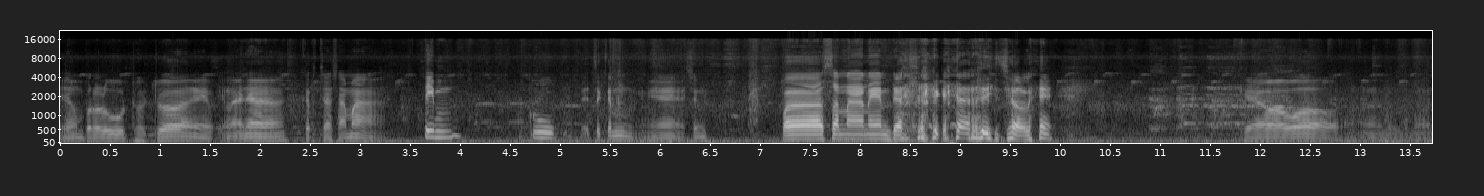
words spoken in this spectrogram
Yang perlu dodo enaknya kerjasama. Tim kru ceken ya sing pesenane ndas kari jole gawa teman-teman.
